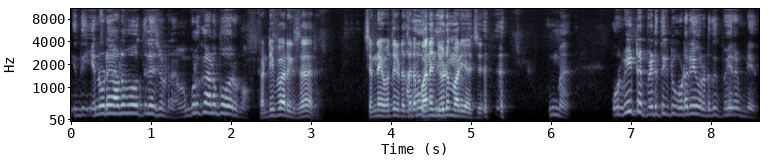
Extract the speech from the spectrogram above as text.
இது என்னுடைய அனுபவத்திலே சொல்கிறேன் உங்களுக்கும் அனுபவம் இருக்கும். கண்டிப்பா இருக்கு சார். சென்னை வந்து கிட்டத்தட்ட பதினஞ்சு வீடு மாறியாச்சு. உண்மை. ஒரு வீட்டை எடுத்துக்கிட்டு உடனே ஒரு இடத்துக்கு போயிட முடியாது.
